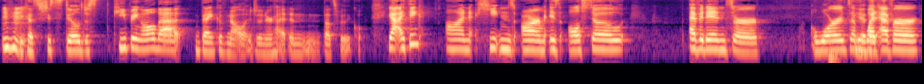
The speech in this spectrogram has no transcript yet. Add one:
Because she's still just keeping all that bank of knowledge in her head, and that's really cool. Yeah, I think on Heaton's arm is also evidence or awards of Yeah, whatever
